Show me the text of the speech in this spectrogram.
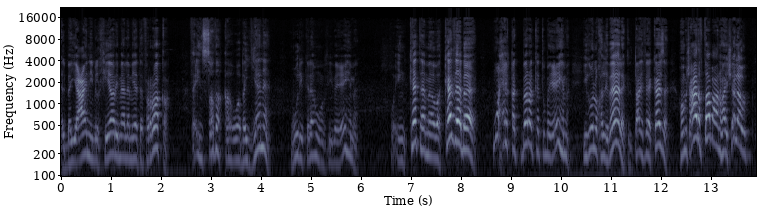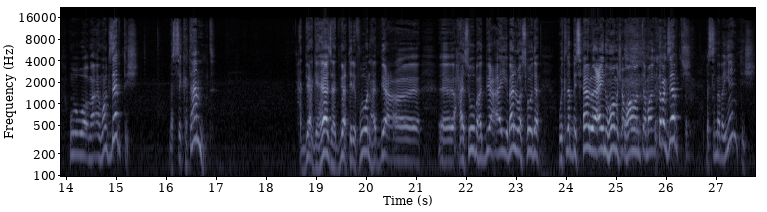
البيعان بالخيار ما لم يتفرقا فإن صدقا وبينا بورك لهما في بيعهما. وإن كتم وكذب محقت بركة بيعهما. يقول له خلي بالك البتاع فيها كذا. هو مش عارف طبعا وهيشيلها وما كذبتش. بس كتمت. هتبيع جهاز هتبيع تليفون هتبيع آه، آه، حاسوب هتبيع أي بلوة سودة وتلبسها له يا عيني وهو مش هو انت ما انت ما كذبتش. بس ما بينتش.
